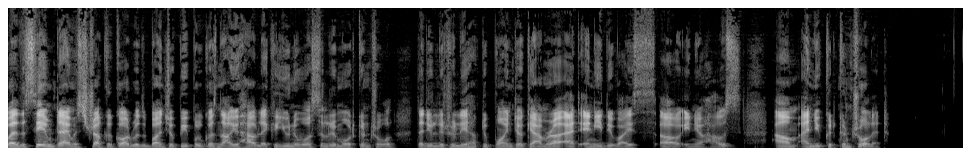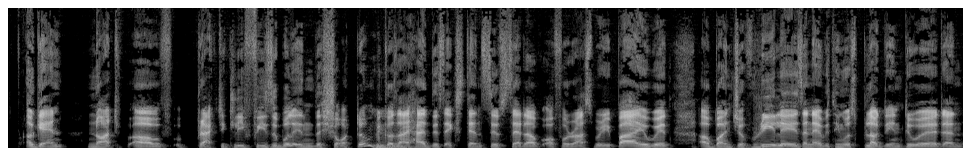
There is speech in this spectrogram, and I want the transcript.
but at the same time it struck a chord with a bunch of people because now you have like a universal remote control that you literally have to point your camera at any device uh, in your house um, and you could control it again not uh, practically feasible in the short term because mm-hmm. I had this extensive setup of a Raspberry Pi with a bunch of relays and everything was plugged into it, and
